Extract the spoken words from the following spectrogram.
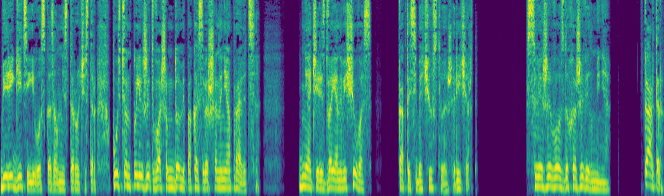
«Берегите его», — сказал мистер Рочестер. «Пусть он полежит в вашем доме, пока совершенно не оправится. Дня через два я навещу вас. Как ты себя чувствуешь, Ричард?» Свежий воздух оживил меня. «Картер,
